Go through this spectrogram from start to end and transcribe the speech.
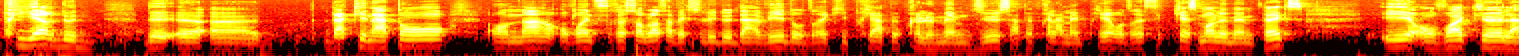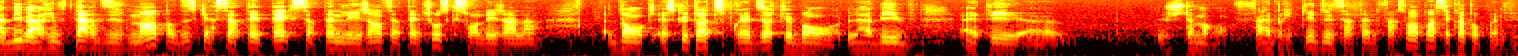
prière de, euh, d'Akhenaton, on, voit une ressemblance avec celui de David, on dirait qu'il prie à peu près le même Dieu, c'est à peu près la même prière, on dirait que c'est quasiment le même texte. Et on voit que la Bible arrive tardivement, tandis qu'il y a certains textes, certaines légendes, certaines choses qui sont déjà là. Donc, est-ce que toi, tu pourrais dire que, bon, la Bible a été euh, justement fabriquée d'une certaine façon? Toi, c'est quoi ton point de vue?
